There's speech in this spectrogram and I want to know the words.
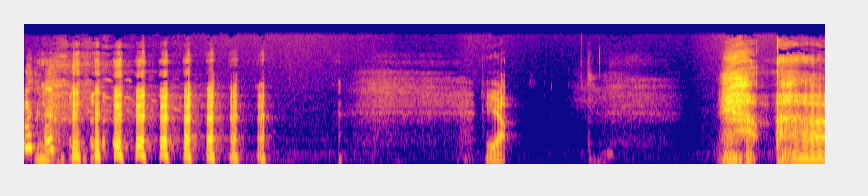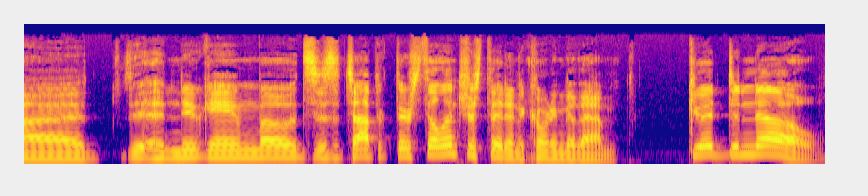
Yeah. Yeah. Uh, new game modes is a topic they're still interested in, according to them. Good to know.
